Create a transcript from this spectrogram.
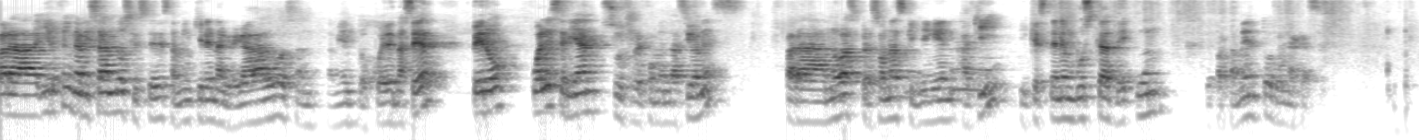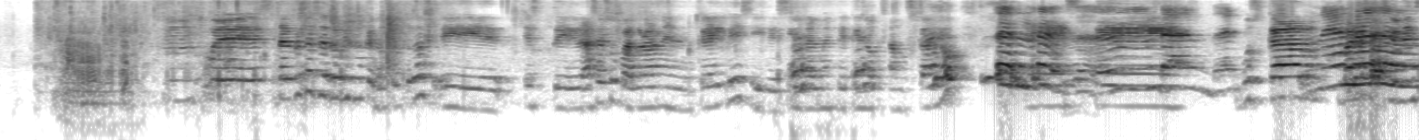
Para ir finalizando, si ustedes también quieren agregar algo, también lo pueden hacer, pero ¿cuáles serían sus recomendaciones para nuevas personas que lleguen aquí y que estén en busca de un departamento, de una casa? Mm, pues tal vez hacer lo mismo que nosotros, eh, este, hacer su background en Craigslist y decir realmente qué es lo que están buscando. Este, buscar varias opciones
